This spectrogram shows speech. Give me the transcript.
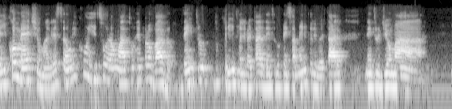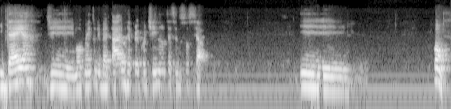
ele comete uma agressão e com isso é um ato reprovável dentro do prisma libertário, dentro do pensamento libertário, dentro de uma ideia de movimento libertário repercutindo no tecido social. E bom,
